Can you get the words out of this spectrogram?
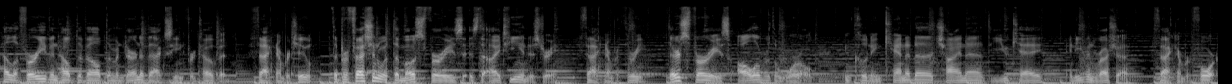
Hell, a furry even helped develop the Moderna vaccine for COVID. Fact number two. The profession with the most furries is the IT industry. Fact number three. There's furries all over the world, including Canada, China, the UK, and even Russia. Fact number four.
